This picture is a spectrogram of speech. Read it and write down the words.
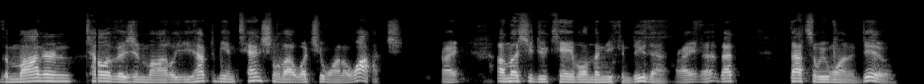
the modern television model you have to be intentional about what you want to watch right? Unless you do cable and then you can do that right? That, that that's what we want to do.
